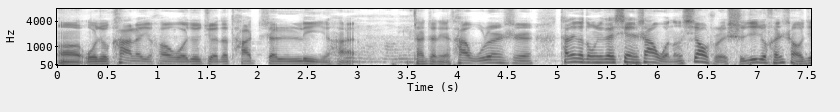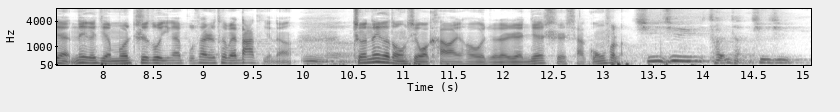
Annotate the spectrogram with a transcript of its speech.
嗯，我就看了以后，我就觉得他真厉害。他真厉害，他无论是他那个东西在线上，我能笑出来，实际就很少见。那个节目制作应该不算是特别大体量，嗯，就那个东西，我看完以后，我觉得人家是下功夫了。凄凄惨惨戚戚，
